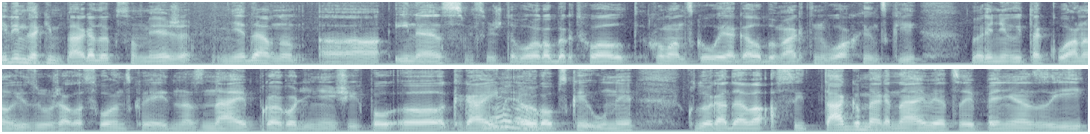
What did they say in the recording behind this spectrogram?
Iným takým paradoxom je, že nedávno uh, Ines, myslím, že to bol Robert chovansko ujak alebo Martin Vlachinský, zverejnili takú analýzu, že ale Slovensko je jedna z najprorodinejších po, uh, krajín no, no. Európskej únie, ktorá dáva asi takmer najviacej peňazí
